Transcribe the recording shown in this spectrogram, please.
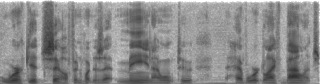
work itself and what does that mean? I want to have work-life balance.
